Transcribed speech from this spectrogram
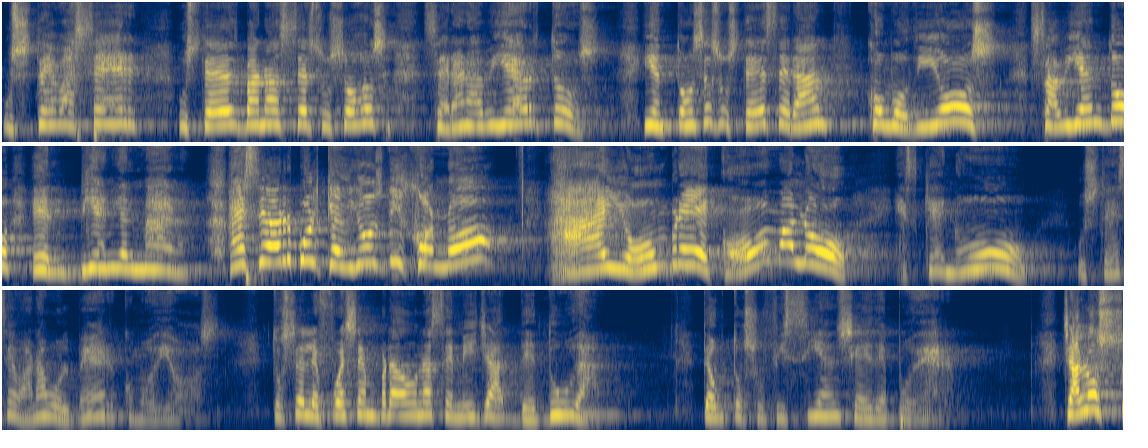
usted va a ser, ustedes van a ser, sus ojos serán abiertos. Y entonces ustedes serán como Dios, sabiendo el bien y el mal. A ese árbol que Dios dijo no. Ay, hombre, cómalo. Es que no ustedes se van a volver como Dios. Entonces le fue sembrada una semilla de duda, de autosuficiencia y de poder. Ya los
